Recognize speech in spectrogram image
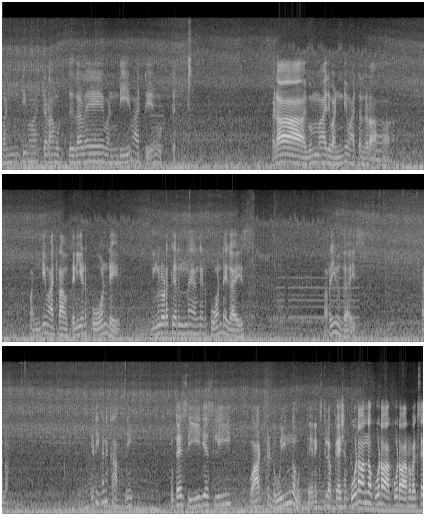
വണ്ടി മാറ്റടാ മുത്തുകളെ. വണ്ടി മാറ്റ് മുത്ത്. എടാ ഇവന്മാര് വണ്ടി മാറ്റണ്ടടാ. വണ്ടി മാറ്റടാ മുത്ത്. എനിക്കിവിടെ പോണ്ടേ. നിങ്ങളിവിടെ കയറുന്ന ഞങ്ങൾക്ക് പോണ്ടേ ഗായ്സ് പറയൂ ഗായ്സ് വേണ്ട ഇവനൊക്കെ നീ മുത്തേ സീരിയസ്ലി വാട്ട് ഡൂയിങ് മുത്തേ? നെക്സ്റ്റ് ലൊക്കേഷൻ കൂടെ വന്നോ കൂടെ വാ കൂടെ വാ. റുബക്സെ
